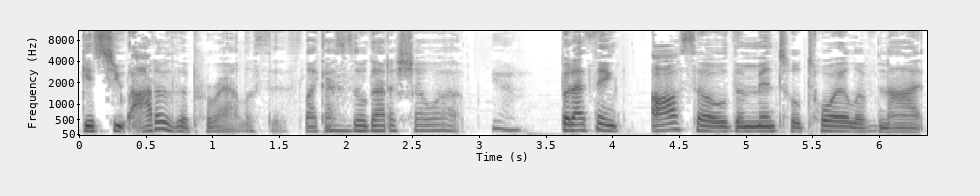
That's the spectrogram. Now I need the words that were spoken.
gets you out of the paralysis. Like, I still got to show up. Yeah. But I think also the mental toil of not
